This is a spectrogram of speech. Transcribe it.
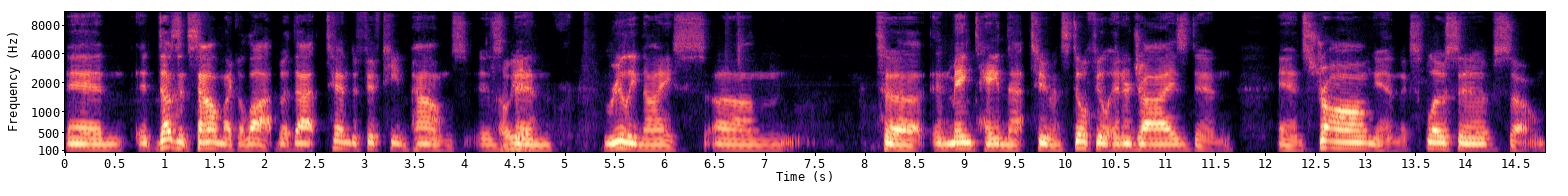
And it doesn't sound like a lot, but that 10 to 15 pounds has Oh, yeah. been really nice um, to and maintain that too, and still feel energized and and strong and explosive. So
